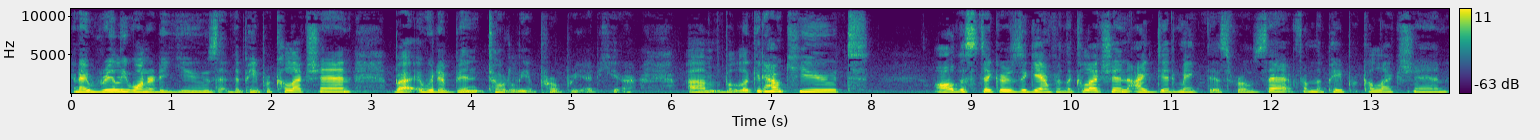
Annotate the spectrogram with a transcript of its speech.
And I really wanted to use the paper collection, but it would have been totally appropriate here. Um, but look at how cute. All the stickers again from the collection. I did make this rosette from the paper collection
